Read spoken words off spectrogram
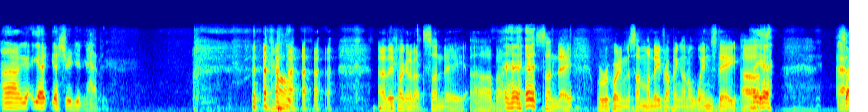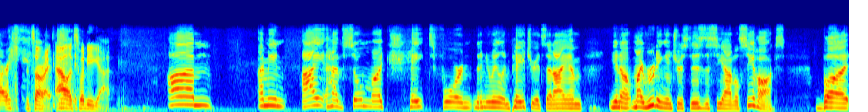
Uh, yeah, yeah, yesterday didn't happen. Oh. uh, they're talking about Sunday. Uh, about Sunday. We're recording this on Monday, dropping on a Wednesday. Uh, oh, yeah. uh, Sorry. It's all right. Alex, what do you got? Um, I mean, I have so much hate for the New England Patriots that I am, you know, my rooting interest is the Seattle Seahawks. But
